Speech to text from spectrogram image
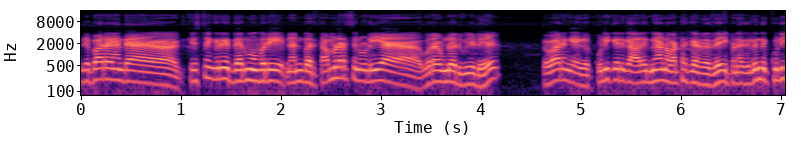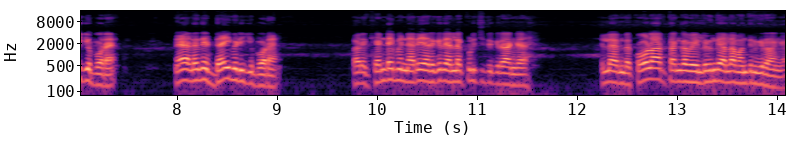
இது பாருங்க இந்த கிருஷ்ணகிரி தருமபுரி நண்பர் தமிழரசனுடைய உறவினர் வீடு. இப்போ பாருங்க இங்கே குளிக்கிறதுக்கு அருமையான வட்டக்கிணறு இப்போ நான் இதுலேருந்து குளிக்க போகிறேன் மேலேருந்து டைவ் அடிக்க போகிறேன் பாரு கெண்டை மீன் நிறையா இருக்குது எல்லாம் குளிச்சுட்டு இருக்கிறாங்க. எல்லாம் இந்த கோலார் தங்கவையிலிருந்து எல்லாம் வந்திருக்கிறாங்க.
